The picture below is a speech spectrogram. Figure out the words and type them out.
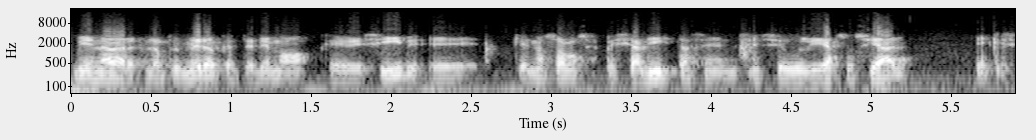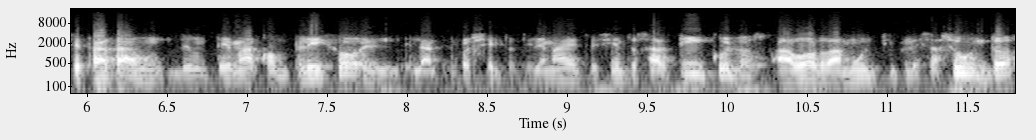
Bien, a ver, lo primero que tenemos que decir, eh, que no somos especialistas en, seguridad social, es que se trata de un tema complejo. El, el, anteproyecto tiene más de 300 artículos, aborda múltiples asuntos.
